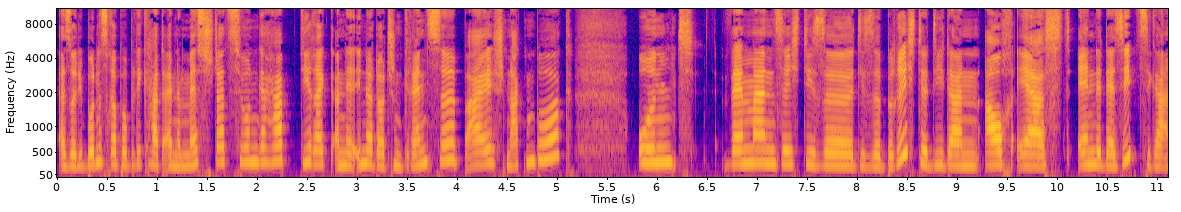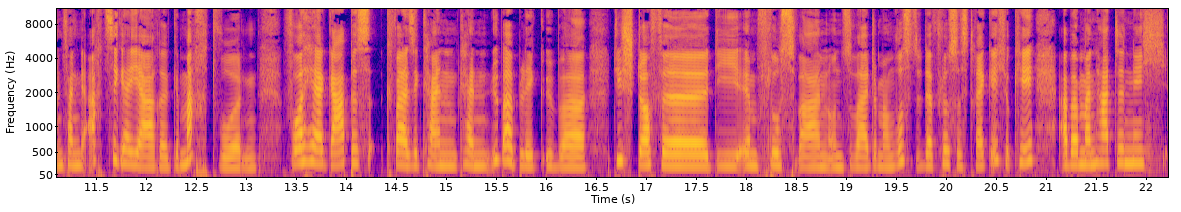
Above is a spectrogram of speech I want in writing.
also die Bundesrepublik hat eine Messstation gehabt, direkt an der innerdeutschen Grenze bei Schnackenburg. Und wenn man sich diese, diese Berichte, die dann auch erst Ende der 70er, Anfang der 80er Jahre gemacht wurden, vorher gab es quasi keinen, keinen Überblick über die Stoffe, die im Fluss waren und so weiter. Man wusste, der Fluss ist dreckig, okay, aber man hatte nicht,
